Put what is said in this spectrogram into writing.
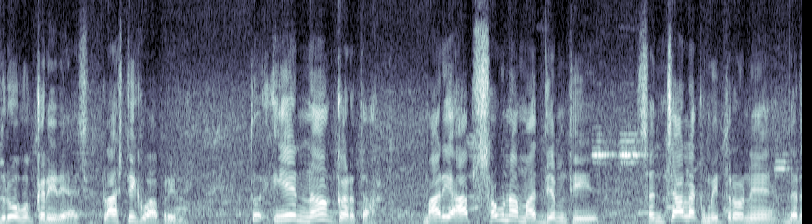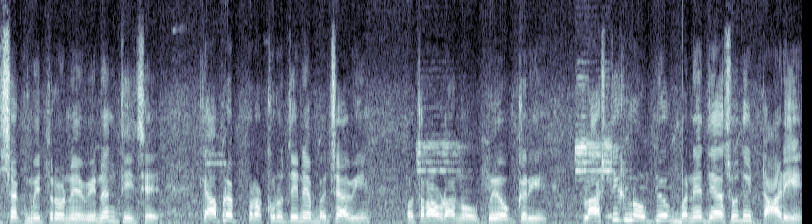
દ્રોહ કરી રહ્યા છે, પ્લાસ્ટિક વાપરીને. તો એ ન કરતા મારી આપ સૌના માધ્યમથી સંચાલક મિત્રોને, દર્શક મિત્રોને વિનંતી છે કે આપણે પ્રકૃતિને બચાવી પતરાવડાનો ઉપયોગ કરી પ્લાસ્ટિકનો ઉપયોગ બને ત્યાં સુધી ટાળીએ.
